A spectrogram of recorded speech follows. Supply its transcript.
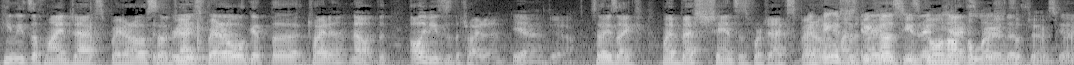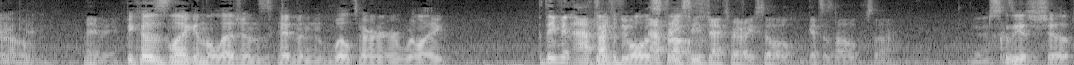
he needs to find Jack Sparrow, so free Jack Sparrow dad. will get the trident. No, the, all he needs is the trident. Yeah. Yeah. So he's like, my best chance is for Jack Sparrow. I think it's just because he's And then going off the Sparrow legends of Jack Sparrow. maybe. Because like in the legends, him and Will Turner were like, But even after Got he, to do all this after he sees Jack Sparrow, he still gets his help. So, yeah. just because he has a ship.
